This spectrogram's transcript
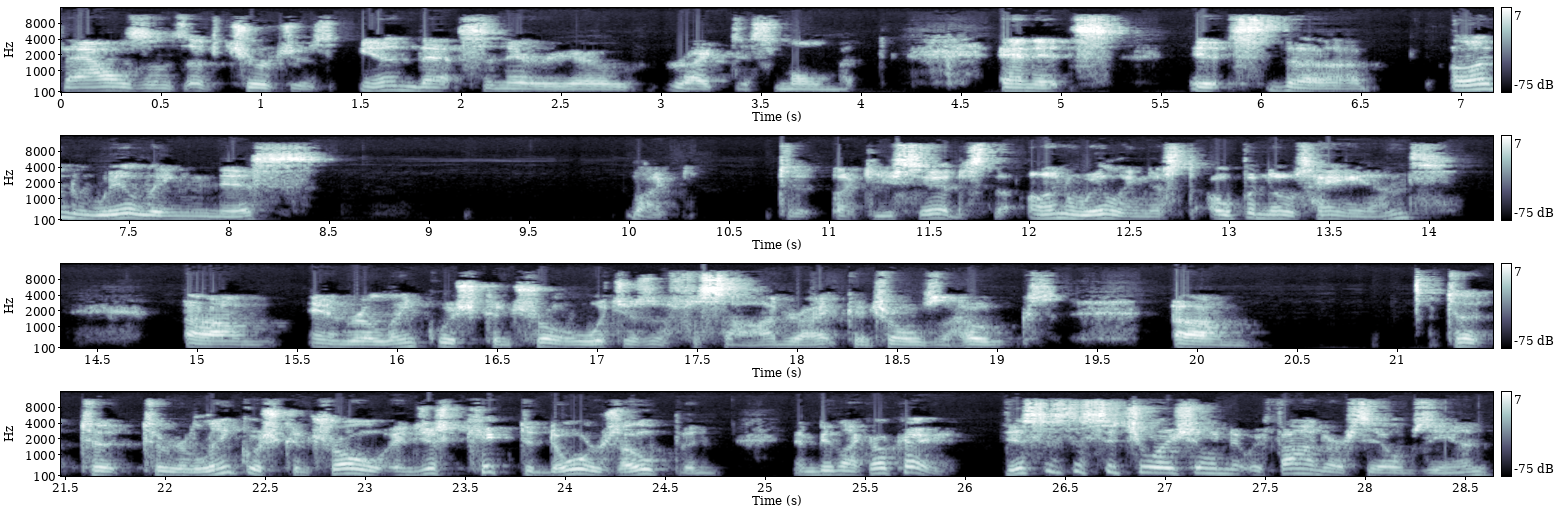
thousands of churches in that scenario right this moment. And it's it's the unwillingness like to, like you said, it's the unwillingness to open those hands um, and relinquish control, which is a facade, right? Control's a hoax. Um, to, to, to relinquish control and just kick the doors open and be like, okay, this is the situation that we find ourselves in.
